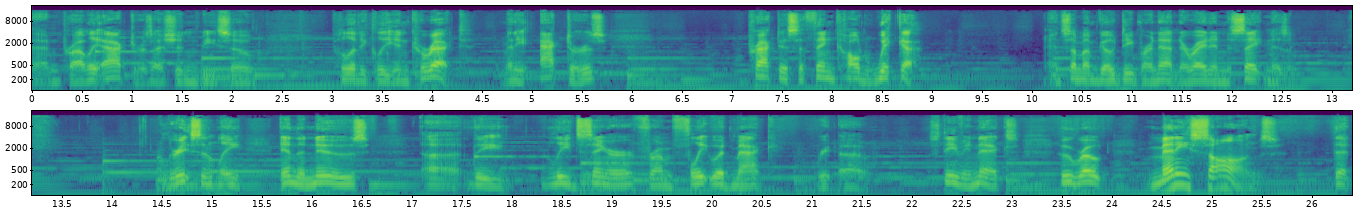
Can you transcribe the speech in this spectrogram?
and probably actors, I shouldn't be so politically incorrect many actors practice a thing called Wicca. And some of them go deeper in that and they're right into Satanism. Recently in the news, uh, the lead singer from Fleetwood Mac, uh, Stevie Nicks, who wrote many songs that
